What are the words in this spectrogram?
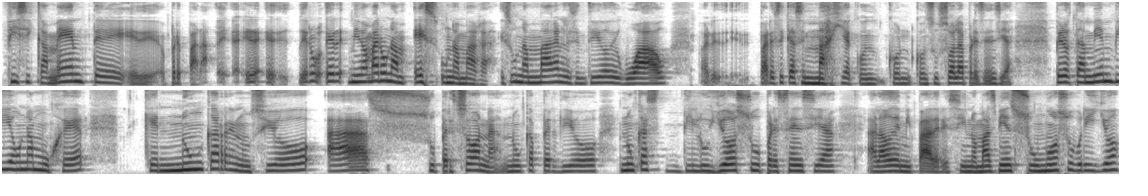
físicamente, eh, preparada. Eh, eh, mi mamá es una maga, es una maga en el sentido de wow, parece que hace magia con, con, su sola presencia. Pero también vi a una mujer que nunca renunció a su persona, nunca perdió, nunca diluyó su presencia al lado de mi padre, sino más bien sumó su brillo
